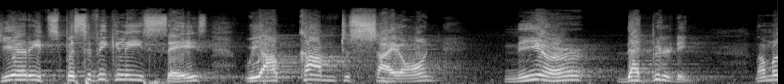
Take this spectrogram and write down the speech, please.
Here it specifically says, we have come to Zion near that building. നമ്മൾ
